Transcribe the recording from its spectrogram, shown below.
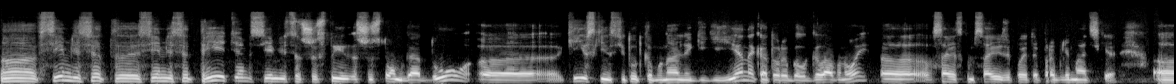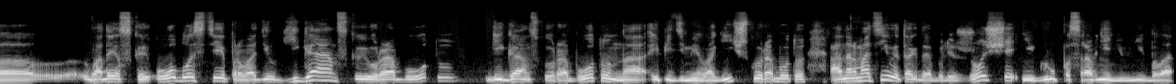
в 73-76 году э, Киевский институт коммунальной гигиены, который был головной э, в Советском Союзе по этой проблематике, э, в Одесской области проводил гигантскую работу гигантскую работу, на эпидемиологическую работу. А нормативы тогда были жестче, и группа сравнений у них была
